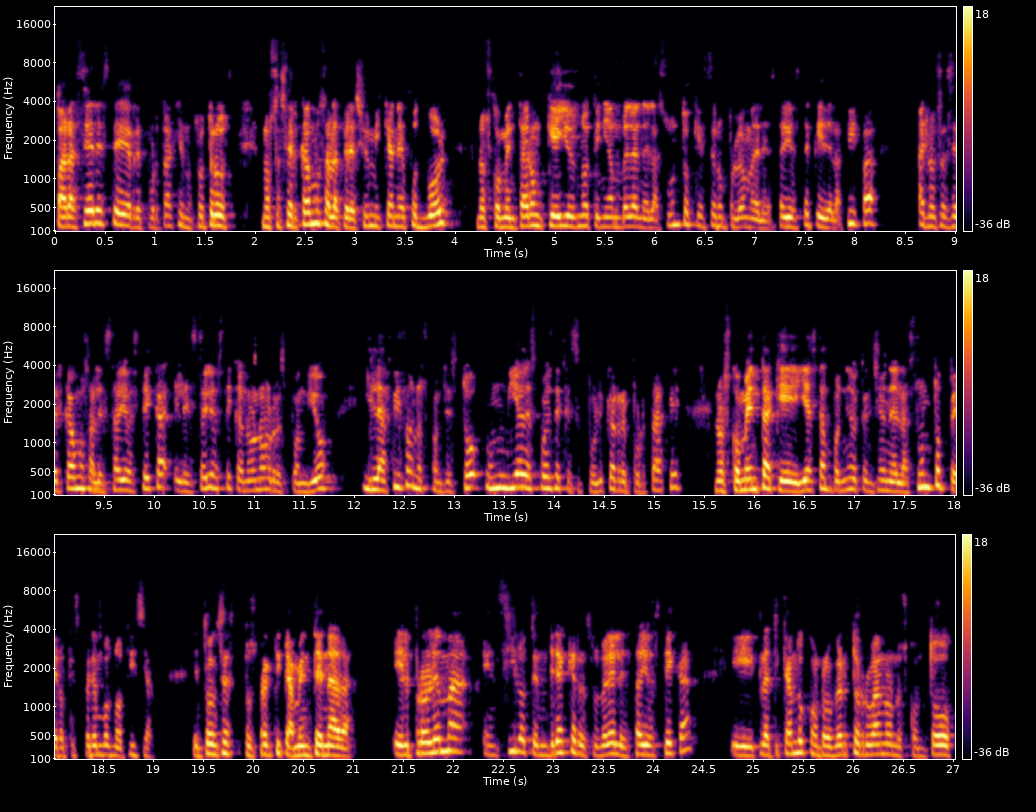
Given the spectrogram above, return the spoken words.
Para hacer este reportaje nosotros nos acercamos a la Federación Mexicana de Fútbol, nos comentaron que ellos no tenían vela en el asunto, que este era un problema del Estadio Azteca y de la FIFA. Nos acercamos al Estadio Azteca, el Estadio Azteca no nos respondió y la FIFA nos contestó un día después de que se publica el reportaje, nos comenta que ya están poniendo atención en el asunto, pero que esperemos noticias. Entonces, pues prácticamente nada. El problema en sí lo tendría que resolver el Estadio Azteca y platicando con Roberto Ruano nos contó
